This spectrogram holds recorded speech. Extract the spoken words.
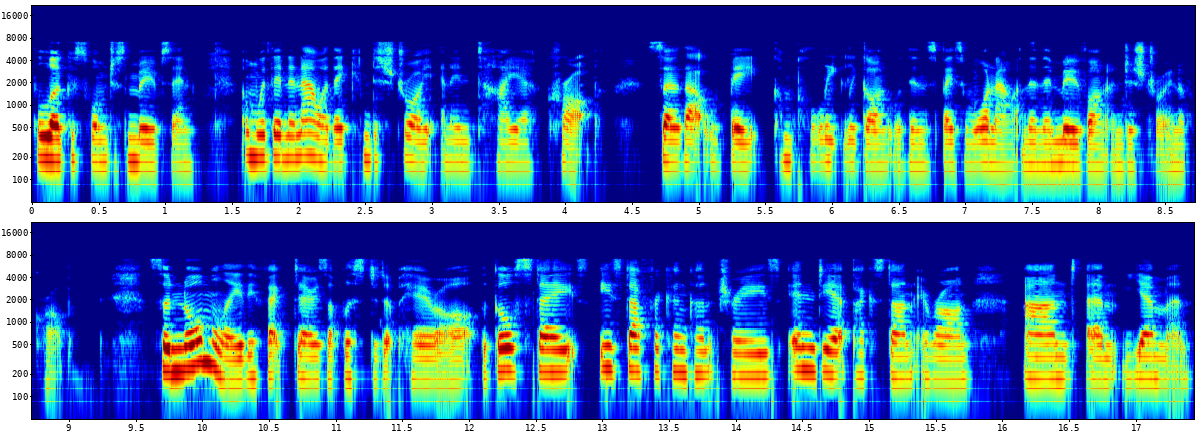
the locust swarm just moves in. And within an hour, they can destroy an entire crop. So that would be completely gone within the space of one hour, and then they move on and destroy another crop. So normally the affected areas I've listed up here are the Gulf states, East African countries, India, Pakistan, Iran, and um, Yemen.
